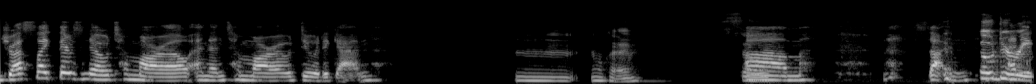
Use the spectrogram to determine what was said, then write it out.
dress like there's no tomorrow, and then tomorrow do it again. Mm, okay. So Um, Sutton. so Dorit.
